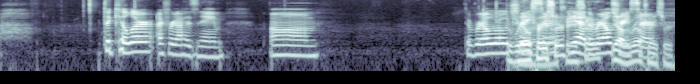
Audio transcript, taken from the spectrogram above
the killer? I forgot his name. Um, the railroad The rail tracer. tracer? Yeah, the rail yeah, tracer. the rail tracer.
